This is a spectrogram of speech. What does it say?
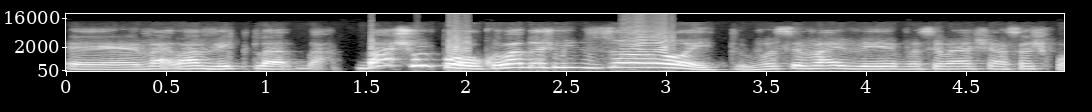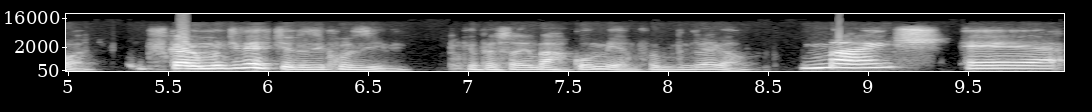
É, vai lá ver que lá, baixa um pouco, lá 2018, você vai ver, você vai achar essas fotos. Ficaram muito divertidas, inclusive, que o pessoal embarcou mesmo, foi muito legal. Mas é,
